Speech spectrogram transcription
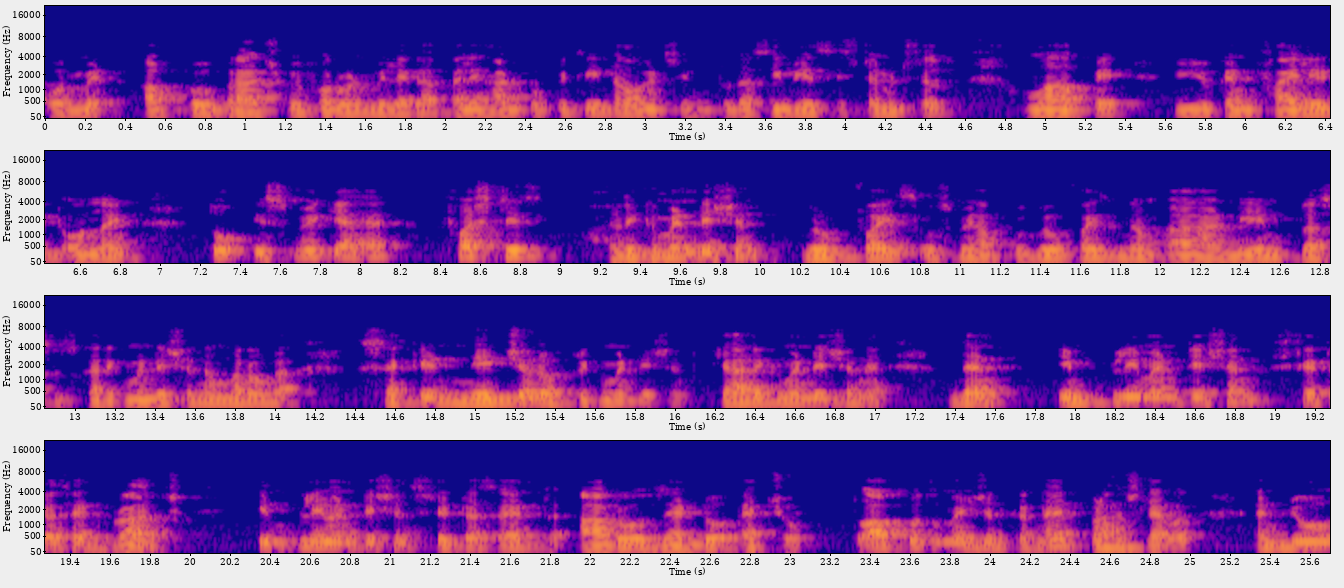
format आपको ब्रांच में फॉरवर्ड मिलेगा। पहले हार्ड कॉपी थी now it's into the CBS system itself वहाँ पे you can file it online तो इसमें क्या है? First is recommendation group wise उसमें आपको ग्रुप वाइज नेम प्लस उसका रिकमेंडेशन नंबर होगा। सेकंड नेचर ऑफ़ रिकमेंडेशन क्या रिकमेंडेशन है? Then implementation status at branch implementation status at R O Z O H O तो आपको तो मेंशन करना है ब्रांच लेवल एंड जो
